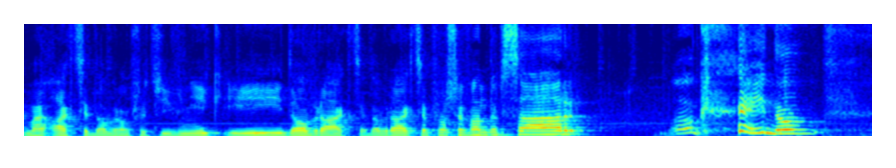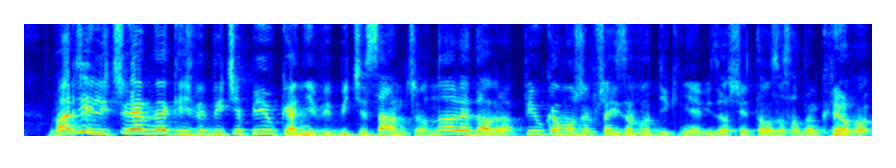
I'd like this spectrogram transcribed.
ma akcję dobrą przeciwnik i dobra akcja, dobra akcja, proszę Van der Sar. Okej, no, bardziej liczyłem na jakieś wybicie piłka, nie wybicie Sancho, no ale dobra, piłka może przejść, zawodnik nie, widocznie tą zasadą kierował,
